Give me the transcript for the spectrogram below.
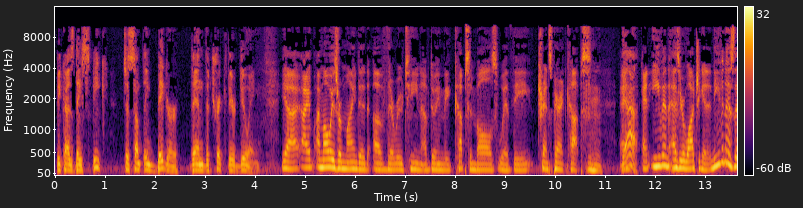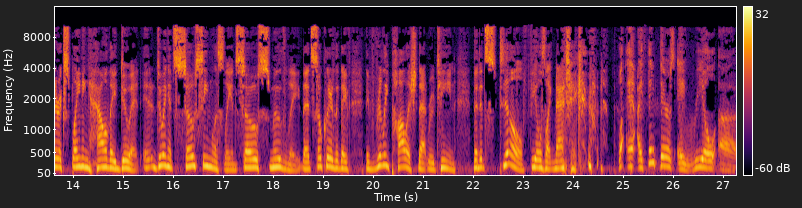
because they speak to something bigger than the trick they're doing. Yeah, I, am always reminded of their routine of doing the cups and balls with the transparent cups. Mm-hmm. And, yeah. And even as you're watching it, and even as they're explaining how they do it, it, doing it so seamlessly and so smoothly that it's so clear that they've, they've really polished that routine that it still feels like magic. well, I think there's a real, uh,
